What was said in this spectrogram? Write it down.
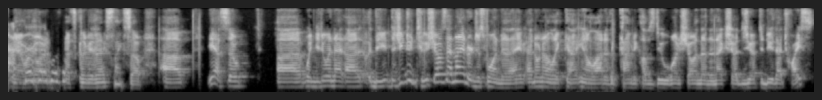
yeah, we're going. That's going to be the next thing. So, uh, yeah. So uh, when you're doing that, uh, did, you, did you do two shows that night or just one? I, I don't know. Like uh, you know, a lot of the comedy clubs do one show and then the next show. Did you have to do that twice?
